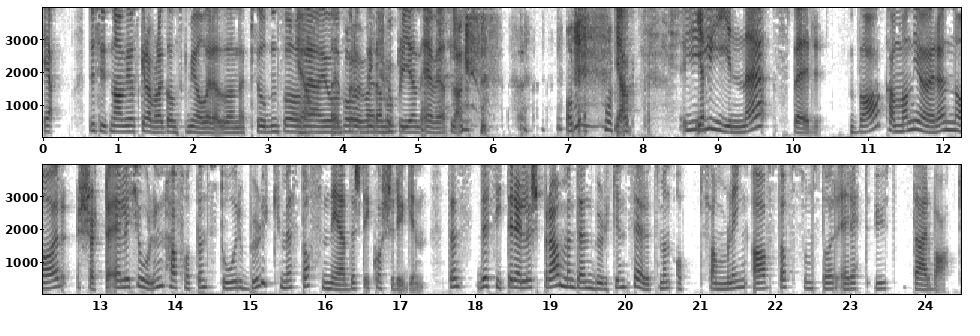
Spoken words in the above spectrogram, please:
ja. Dessuten har vi jo skravla ganske mye allerede den episoden, så Ja, det er jo det for at det ikke skal bli en evighet lang. Ok, okay. Ja. Line spør hva kan man gjøre når skjørtet eller kjolen har fått en stor bulk med stoff nederst i korsryggen? Den, det sitter ellers bra, men den bulken ser ut som en oppsamling av stoff som står rett ut der bak.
